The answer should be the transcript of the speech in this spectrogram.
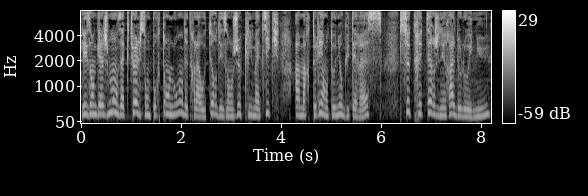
les engagements actuels sont pourtant loin d'être à la hauteur des enjeux climatiques, a martelé Antonio Guterres, secrétaire général de l'ONU.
